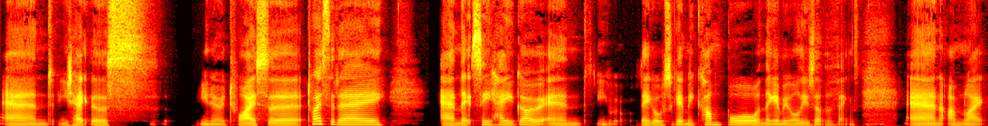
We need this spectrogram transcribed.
And you take this, you know, twice a twice a day, and let's see how you go. And you, they also gave me Kampo, and they gave me all these other things. And I'm like,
